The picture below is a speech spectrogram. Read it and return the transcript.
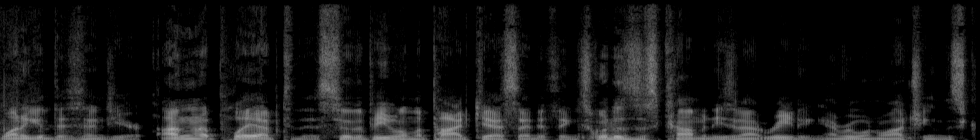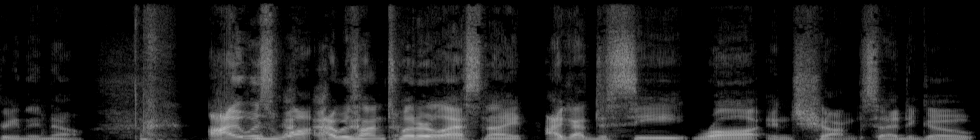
Want to get this into here? I'm going to play up to this. So the people on the podcast side of things. What is this comment? He's not reading. Everyone watching the screen, they know. I was wa- I was on Twitter last night. I got to see Raw in chunks. I had to go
